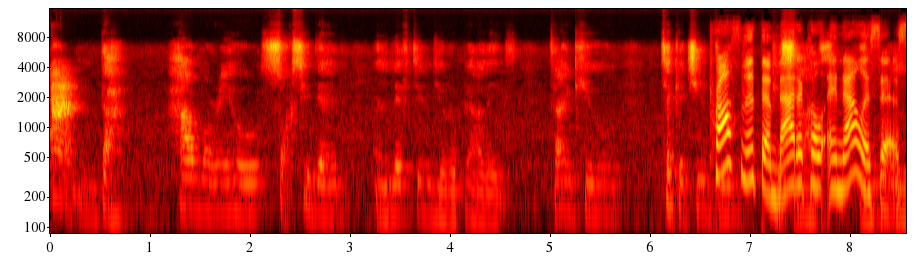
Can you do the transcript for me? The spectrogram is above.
and how Mourinho succeeded in lifting the European leagues. Thank you. Take a chill. Prof Mathematical Analysis.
